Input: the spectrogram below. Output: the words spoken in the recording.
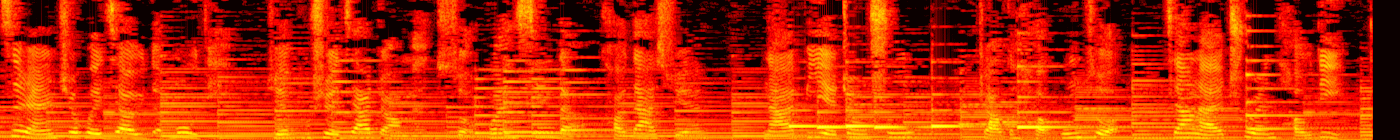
自然智慧教育的目的，绝不是家长们所关心的考大学、拿毕业证书、找个好工作、将来出人头地等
